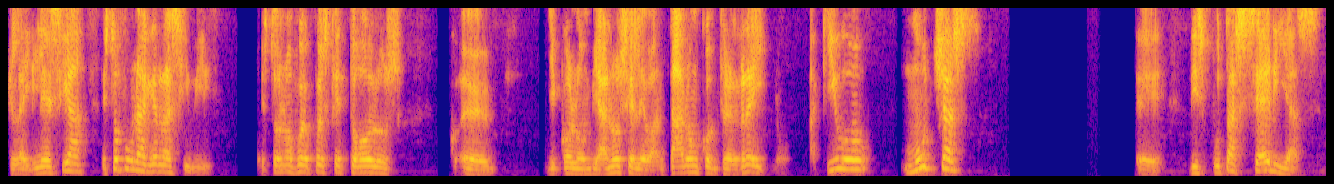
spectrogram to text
la iglesia, esto fue una guerra civil, esto no fue pues que todos los eh, y colombianos se levantaron contra el rey. Aquí hubo muchas eh, disputas serias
